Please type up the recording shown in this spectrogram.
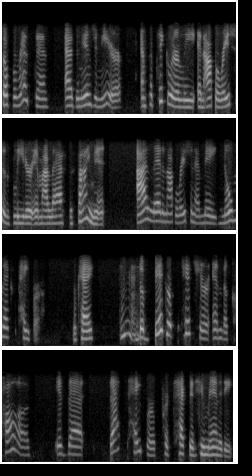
So, for instance, as an engineer, and particularly an operations leader in my last assignment, I led an operation that made Nomex paper. Okay? Mm. The bigger picture and the cause is that that paper protected humanity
